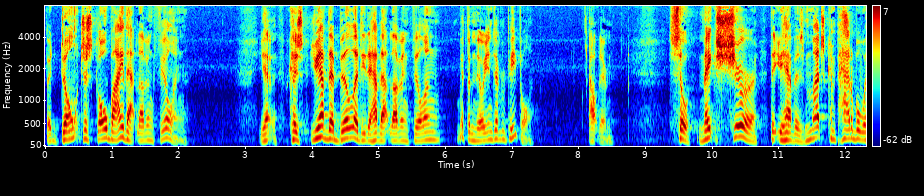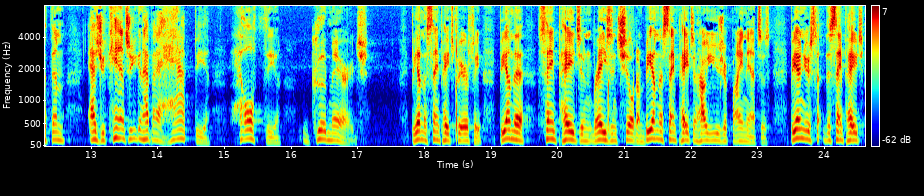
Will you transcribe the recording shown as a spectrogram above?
But don't just go by that loving feeling. Yeah, because you have the ability to have that loving feeling with a million different people out there. So make sure that you have as much compatible with them as you can so you can have a happy, healthy, good marriage. Be on the same page spiritually. Be on the same page in raising children. Be on the same page in how you use your finances. Be on your, the same page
